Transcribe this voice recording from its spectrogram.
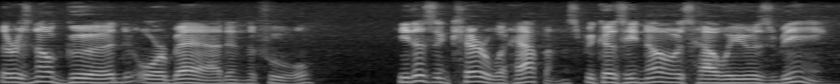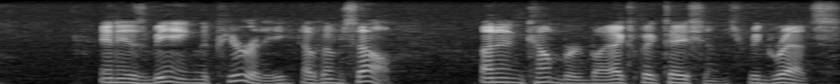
There is no good or bad in the fool. He doesn't care what happens because he knows how he is being. And he is being the purity of himself, unencumbered by expectations, regrets,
